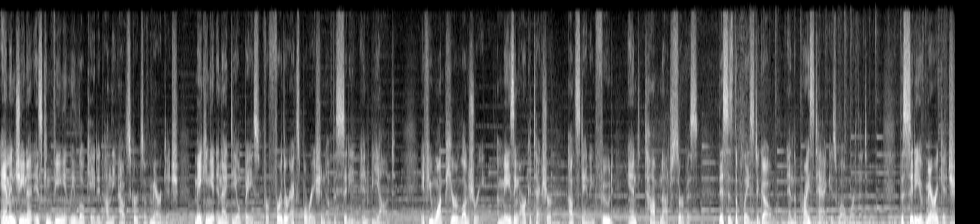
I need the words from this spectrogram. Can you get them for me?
Amanjena is conveniently located on the outskirts of Marrakech, making it an ideal base for further exploration of the city and beyond. If you want pure luxury, amazing architecture, outstanding food, and top-notch service, this is the place to go, and the price tag is well worth it. The city of Marrakech,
